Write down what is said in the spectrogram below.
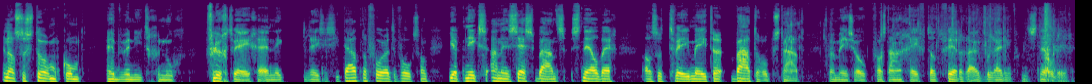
En als de storm komt, hebben we niet genoeg vluchtwegen. En ik lees een citaat nog voor uit de Volkskrant. Je hebt niks aan een zesbaans snelweg als er twee meter water op staat. Waarmee ze ook vast aangeeft dat verdere uitbreiding van de snelwegen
